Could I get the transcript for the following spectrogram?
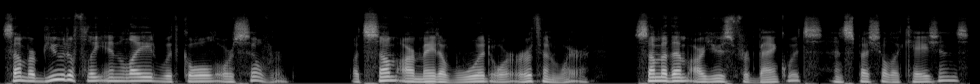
Some are beautifully inlaid with gold or silver, but some are made of wood or earthenware. Some of them are used for banquets and special occasions,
